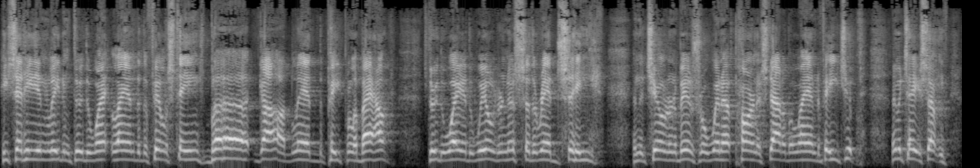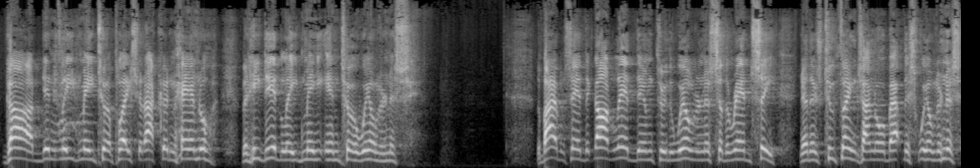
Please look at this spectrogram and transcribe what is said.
He said he didn't lead them through the land of the Philistines, but God led the people about through the way of the wilderness of the Red Sea. And the children of Israel went up harnessed out of the land of Egypt. Let me tell you something. God didn't lead me to a place that I couldn't handle, but He did lead me into a wilderness. The Bible said that God led them through the wilderness of the Red Sea. Now, there's two things I know about this wilderness.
